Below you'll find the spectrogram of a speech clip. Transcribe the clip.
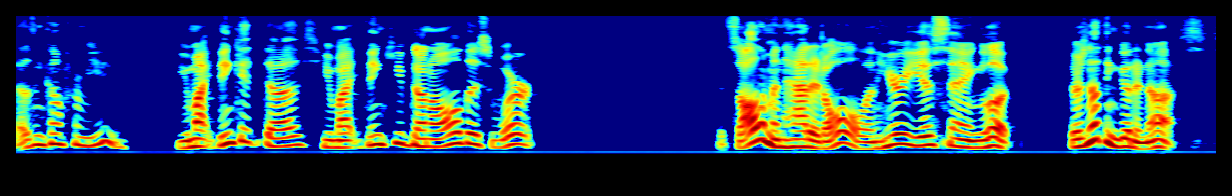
it doesn't come from you. You might think it does. You might think you've done all this work. But Solomon had it all, and here he is saying, Look, there's nothing good in us.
